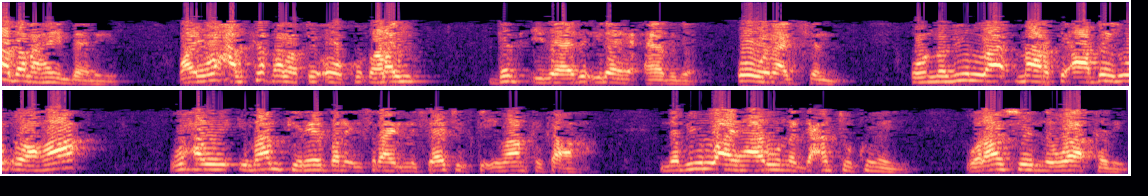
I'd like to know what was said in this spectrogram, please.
aadan ahayn ba la yihi waayo waxaad ka dhalatay oo ku dhalay dad cibaado ilaahay caabuda oo wanaagsan. Oo nabiyullah maaragtay aabeed wuxuu ahaa waxa weye imaamkii reer bani israail masaajidka imaamka ka ahaa. Nabiyullahi haaruunna gacantuu ku hayay walaasheedna waa qaday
